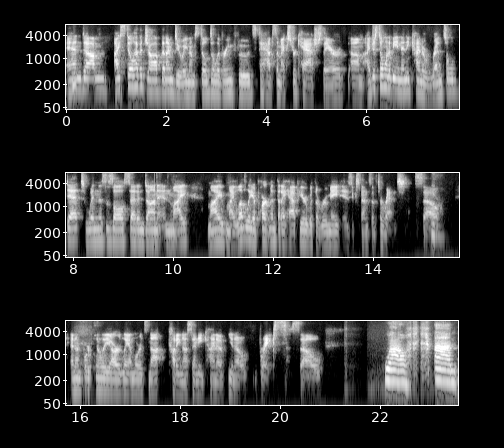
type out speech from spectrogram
And um, I still have a job that I'm doing. I'm still delivering foods to have some extra cash there. Um, I just don't want to be in any kind of rental debt when this is all said and done. And my my my lovely apartment that I have here with a roommate is expensive to rent. So, Yeah. and unfortunately, our landlord's not cutting us any kind of you know breaks. So, Wow. Um,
